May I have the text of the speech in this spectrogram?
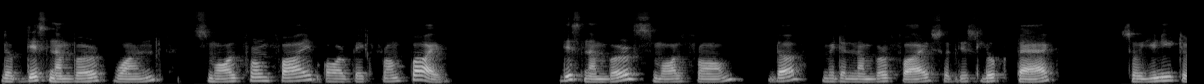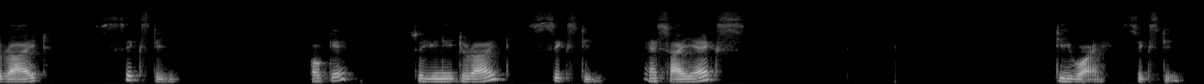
Look, this number 1, small from 5 or big from 5. This number small from the middle number 5. So this look back. So you need to write 60. Okay. So you need to write 60. S-I-X T-Y 60.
